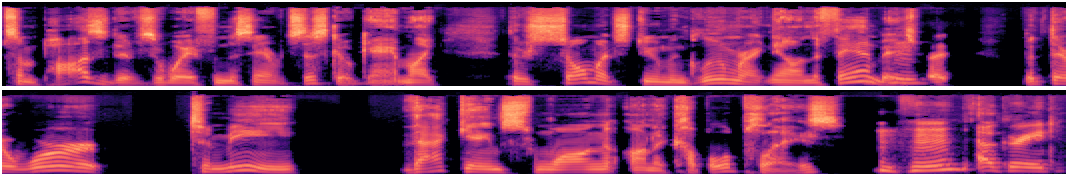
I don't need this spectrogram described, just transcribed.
some positives away from the San Francisco game. Like there's so much doom and gloom right now in the fan base, mm-hmm. but but there were to me that game swung on a couple of plays. Mm-hmm. Agreed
